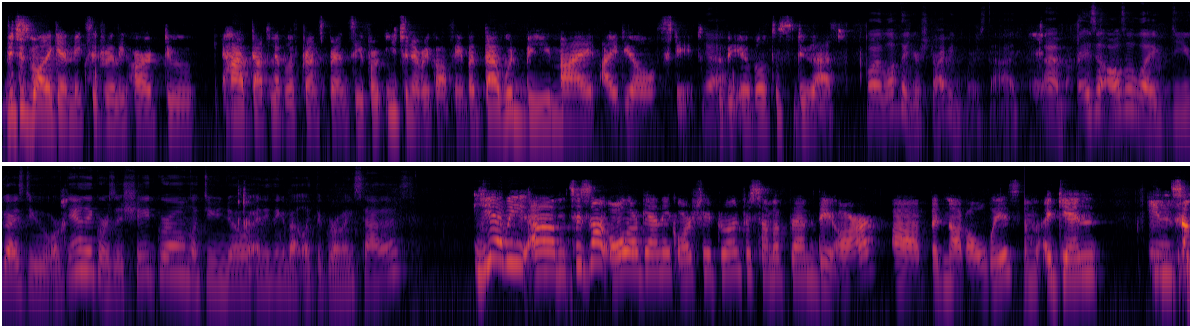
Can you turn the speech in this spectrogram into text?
which is what again makes it really hard to have that level of transparency for each and every coffee but that would be my ideal state Yeah. to be able to do that Well, I love that you're striving towards that. Um, is it also like, do you guys do organic or is it shade grown? Like, do you know anything about like the growing status? Yeah, we um so it's not all organic or shade grown. For some of them they are, uh, but not always. Um, again, in some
